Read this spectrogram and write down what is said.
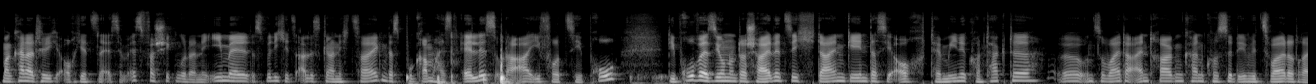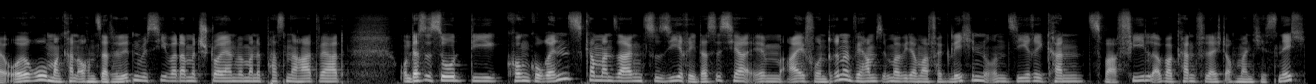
Man kann natürlich auch jetzt eine SMS verschicken oder eine E-Mail. Das will ich jetzt alles gar nicht zeigen. Das Programm heißt Alice oder AIVC Pro. Die Pro-Version unterscheidet sich dahingehend, dass sie auch Termine, Kontakte äh, und so weiter eintragen kann. Kostet irgendwie zwei oder drei Euro. Man kann auch einen Satellitenreceiver damit steuern, wenn man eine passende Hardware hat. Und das ist so die Konkurrenz, kann man sagen, zu Siri. Das ist ja im iPhone drin und wir haben es immer wieder mal verglichen. Und Siri kann zwar viel, aber kann vielleicht auch manches nicht.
